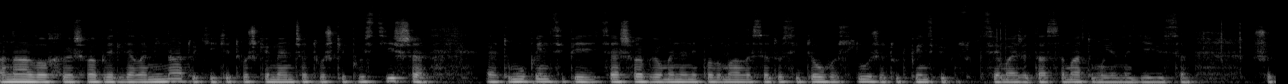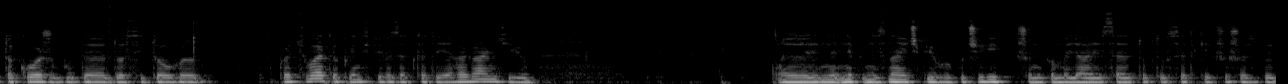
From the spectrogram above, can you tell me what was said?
аналог швабри для ламінату, тільки трошки менша, трошки простіша. Е, Тому, в принципі, ця швабра у мене не поламалася досить довго служить. Тут, в принципі, конструкція майже та сама, тому я надіюся, що також буде досить довго працювати. В принципі, розетка дає гарантію. Не, не, знаю, півроку чи рік, якщо не помиляюся. Тобто, все-таки, якщо щось би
